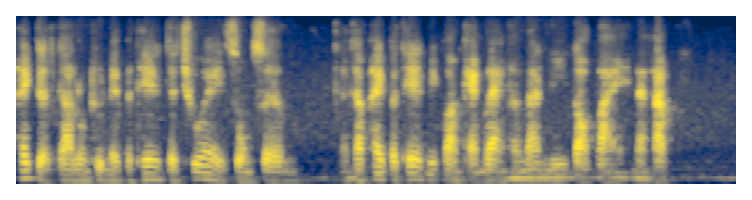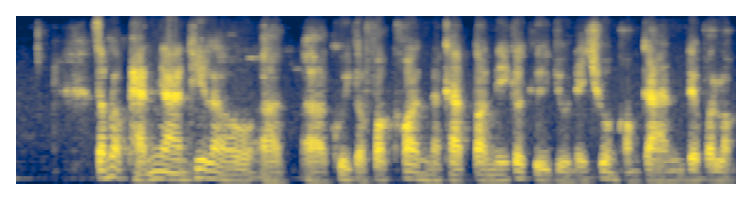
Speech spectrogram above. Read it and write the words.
ให้เกิดการลงทุนในประเทศจะช่วยส่งเสริมนะครับให้ประเทศมีความแข็งแรงทางด้านนี้ต่อไปนะครับ สำหรับแผนงานที่เราคุยกับ f o x c o n นะครับตอนนี้ก็คืออยู่ในช่วงของการ develop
